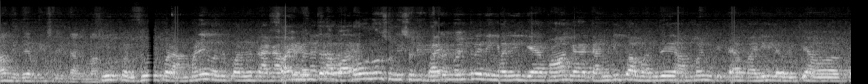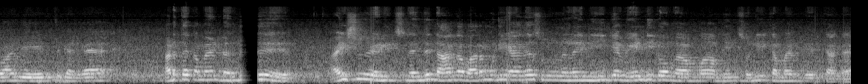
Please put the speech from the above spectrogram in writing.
ஆகுது அப்படின்னு சொல்லிட்டாங்கம்மா. சூப்பர் சூப்பர் அம்மனே வந்து பிறந்துட்டாங்க. ஃபைவ் மந்த்ல வரணும்னு சொல்லி சொல்லி ஃபைவ் மந்த்ல நீங்க வரீங்க. வாங்க கண்டிப்பா வந்து அம்மன் கிட்ட மடியில வச்சு அவ குழந்தைய எடுத்துக்கங்க. அடுத்த கமெண்ட் வந்து ஐஷு எடிட்ஸ்லேருந்து நாங்கள் வர முடியாத சூழ்நிலை நீங்கள் வேண்டிக்கோங்க அம்மா அப்படின்னு சொல்லி கமெண்ட் பண்ணியிருக்காங்க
